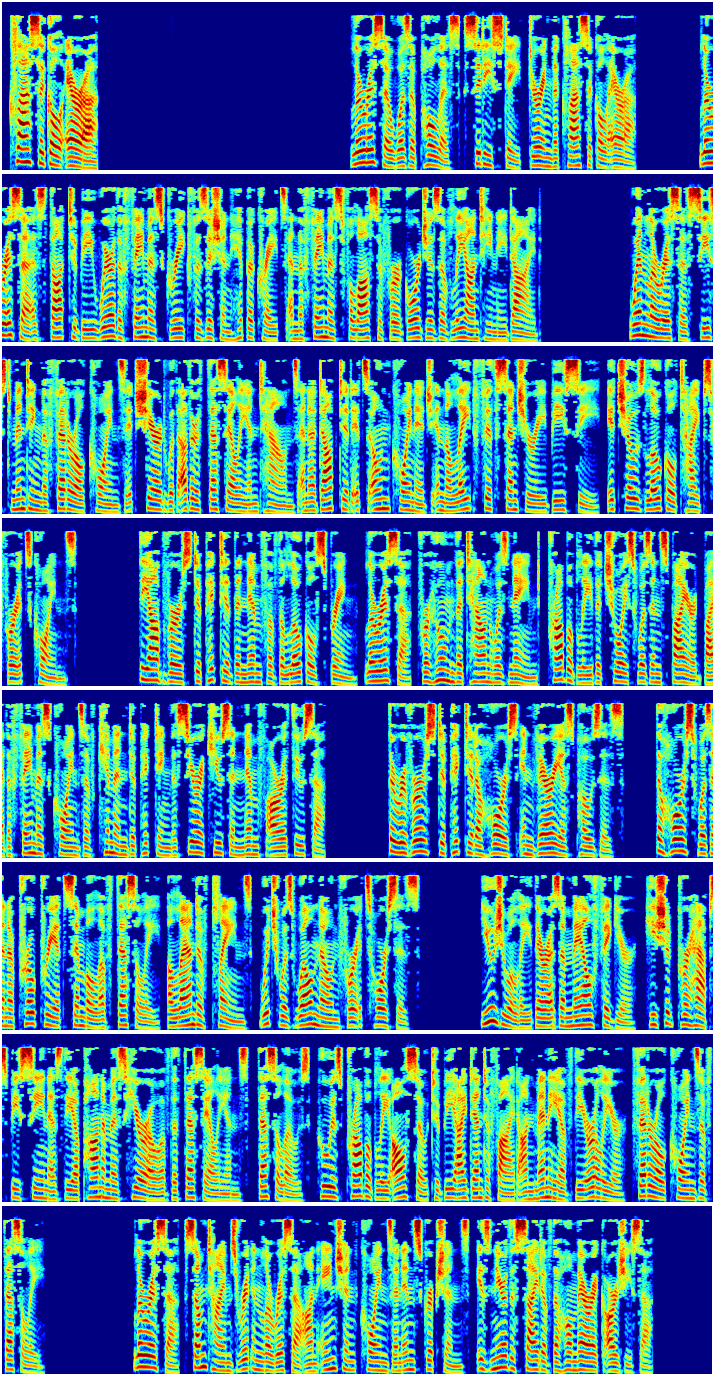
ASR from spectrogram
Classical era. Larissa was a polis city-state during the Classical era. Larissa is thought to be where the famous Greek physician Hippocrates and the famous philosopher Gorgias of Leontini died. When Larissa ceased minting the federal coins it shared with other Thessalian towns and adopted its own coinage in the late 5th century BC, it chose local types for its coins. The obverse depicted the nymph of the local spring, Larissa, for whom the town was named. Probably the choice was inspired by the famous coins of Cimon depicting the Syracusan nymph Arethusa. The reverse depicted a horse in various poses. The horse was an appropriate symbol of Thessaly, a land of plains, which was well known for its horses. Usually there is a male figure, he should perhaps be seen as the eponymous hero of the Thessalians, Thessalos, who is probably also to be identified on many of the earlier, federal coins of Thessaly. Larissa, sometimes written Larissa on ancient coins and inscriptions, is near the site of the Homeric Argisa.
